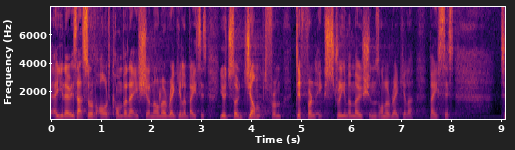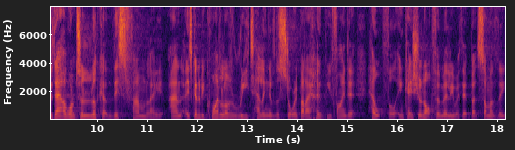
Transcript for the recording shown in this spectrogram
you know, it's that sort of odd combination on a regular basis. You're so jumped from different extreme emotions on a regular basis. Today, I want to look at this family, and it's going to be quite a lot of retelling of the story, but I hope you find it helpful in case you're not familiar with it, but some of the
